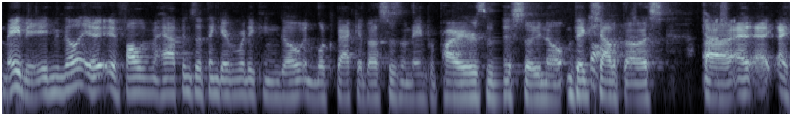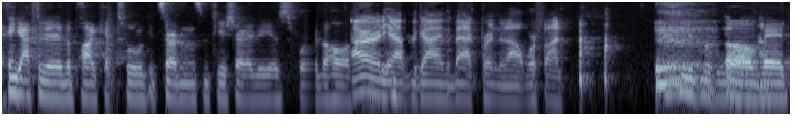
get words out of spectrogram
Maybe, and you know, if all of it happens, I think everybody can go and look back at us as the main proprietors of this. So, you know, big shout out to us. Uh, I, I- I think after the podcast, we'll get started on some t-shirt ideas for the whole. I already have the guy in the back printed out. We're fine. Oh man!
